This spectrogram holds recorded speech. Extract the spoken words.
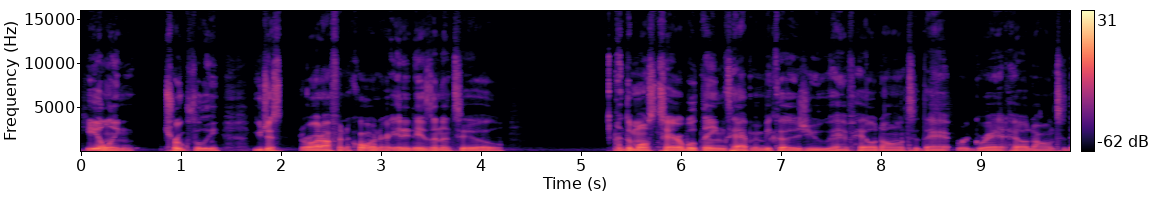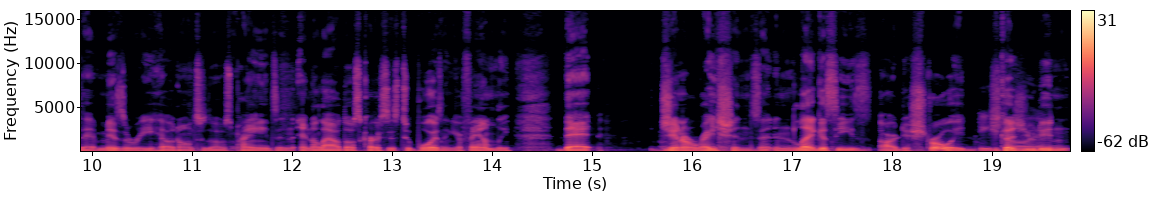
healing, truthfully, you just throw it off in the corner. And it isn't until the most terrible things happen because you have held on to that regret, held on to that misery, held on to those pains, and, and allowed those curses to poison your family that generations and, and legacies are destroyed, because you didn't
